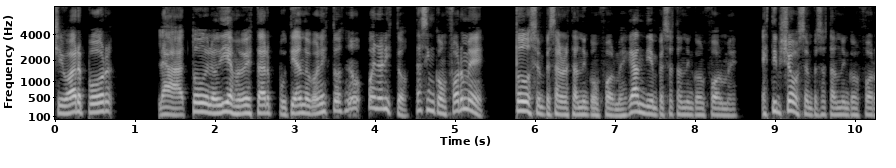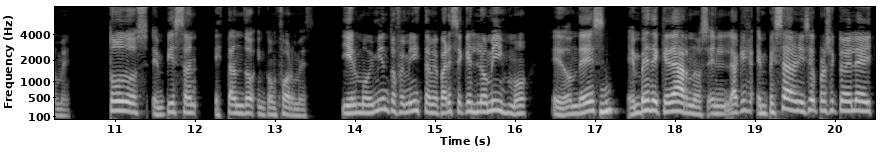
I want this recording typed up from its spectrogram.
llevar por la todos los días me voy a estar puteando con estos. No, bueno, listo, ¿estás inconforme? Todos empezaron estando inconformes. Gandhi empezó estando inconforme. Steve Jobs empezó estando inconforme. Todos empiezan estando inconformes. Y el movimiento feminista me parece que es lo mismo, eh, donde es, en vez de quedarnos en la queja, empezaron y el proyecto de ley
